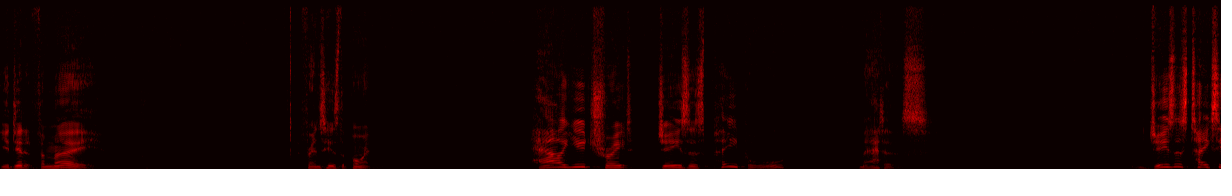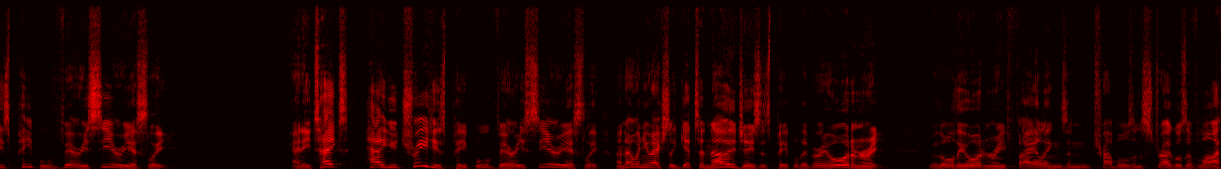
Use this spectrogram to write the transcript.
you did it for me. Friends, here's the point how you treat Jesus' people matters. Jesus takes his people very seriously. And he takes how you treat his people very seriously. I know when you actually get to know Jesus' people, they're very ordinary, with all the ordinary failings and troubles and struggles of life.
